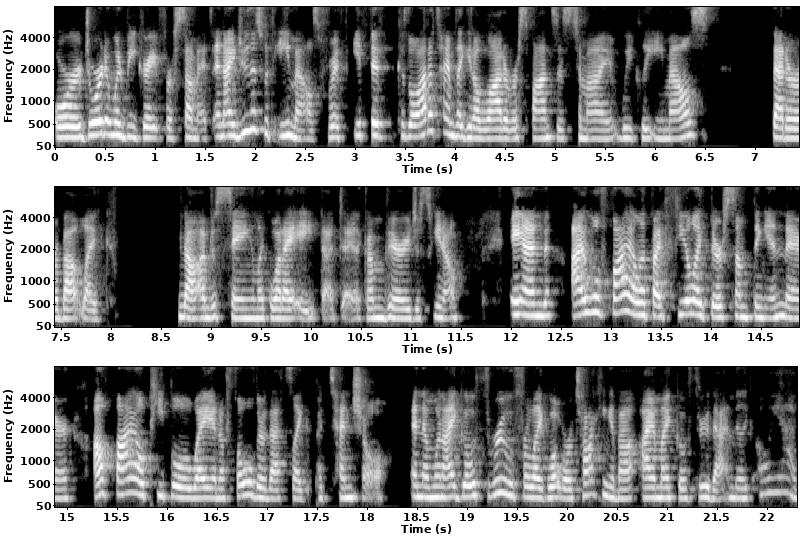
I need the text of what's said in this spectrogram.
or Jordan would be great for summits. And I do this with emails for if, if it, because a lot of times I get a lot of responses to my weekly emails that are about like, no, I'm just saying like what I ate that day. Like I'm very just, you know, and I will file if I feel like there's something in there, I'll file people away in a folder that's like potential. And then when I go through for like what we're talking about, I might go through that and be like, oh yeah,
